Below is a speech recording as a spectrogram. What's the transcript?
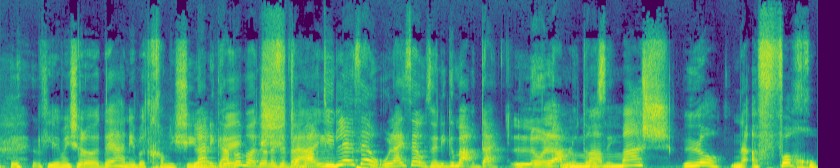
כי למי שלא יודע, אני בת 50 לא, אני גם במועדון הזה, ואמרתי, לא, זהו, אולי זהו, זה נגמר, די, לעולם לא תרזי. ממש לא, נהפוך הוא.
